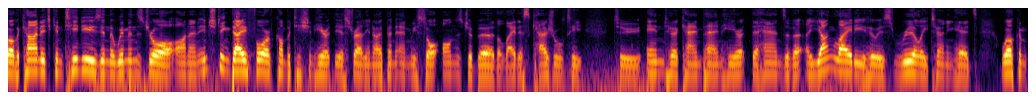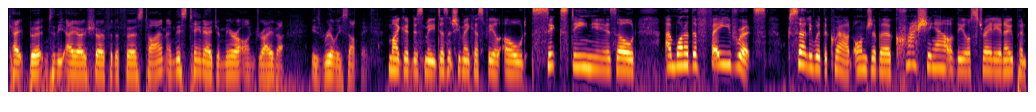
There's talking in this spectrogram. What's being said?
Well, the carnage continues in the women's draw on an interesting day four of competition here at the Australian Open, and we saw Ons Jabeur, the latest casualty to end her campaign here at the hands of a, a, young lady who is really turning heads. Welcome Kate Burton to the AO show for the first time, and this teenager, Mirra Andreeva, is really something. My goodness me, doesn't she make us feel old? 16 years old, and one of the favourites, certainly with the crowd, Ons Jabeur crashing out of the Australian Open.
